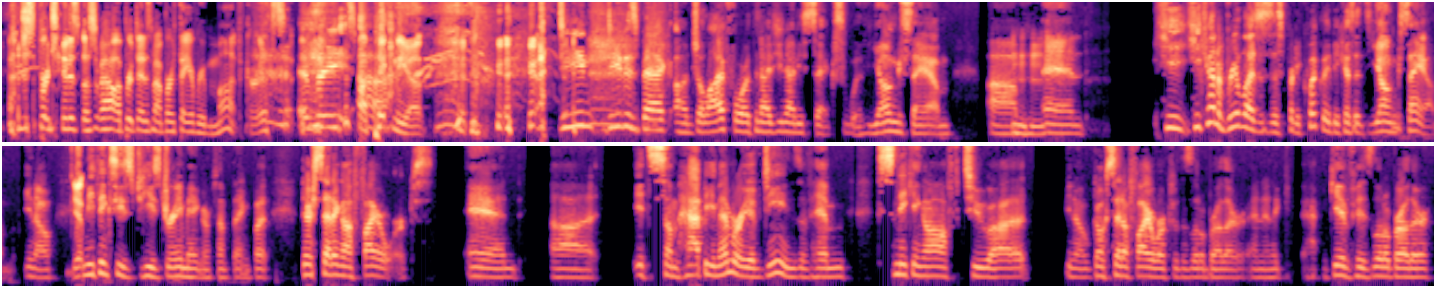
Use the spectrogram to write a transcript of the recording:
I just pretend it's that's how I pretend it's my birthday every month, Chris. every It's my uh, pick me up. Dean Dean is back on July fourth, nineteen ninety six, with young Sam, um, Mhm. and he he kind of realizes this pretty quickly because it's young Sam, you know, Yep. and he thinks he's he's dreaming or something. But they're setting off fireworks, and uh, it's some happy memory of Dean's of him sneaking off to uh, you know go set off fireworks with his little brother and then give his little brother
